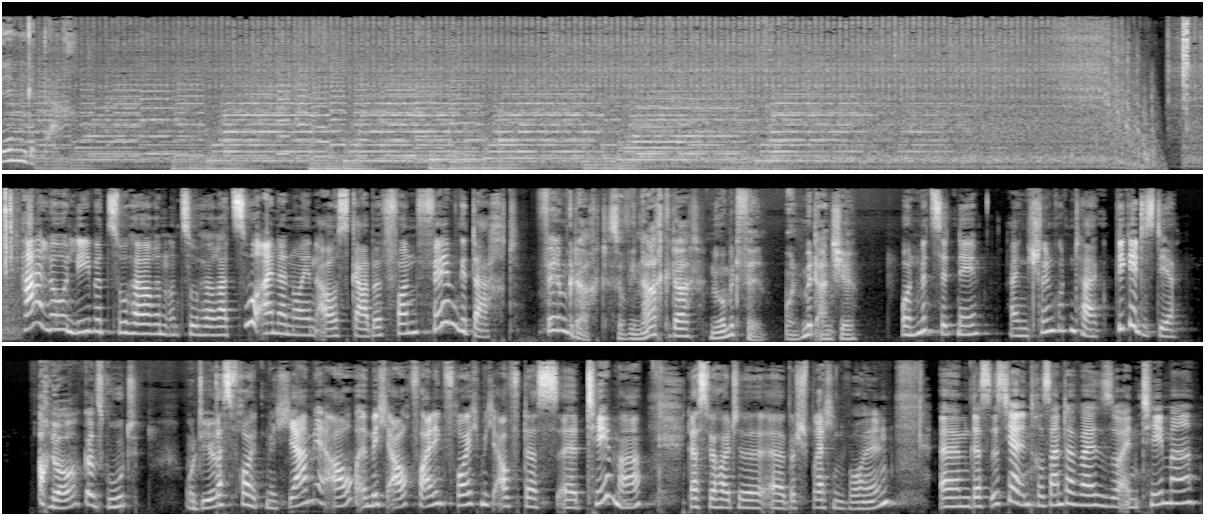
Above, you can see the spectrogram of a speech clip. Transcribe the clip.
Film gedacht. Hallo, liebe Zuhörerinnen und Zuhörer, zu einer neuen Ausgabe von Film gedacht. Film gedacht, sowie nachgedacht, nur mit Film. Und mit Antje. Und mit Sydney. Einen schönen guten Tag. Wie geht es dir? Ach ja, ganz gut. Und dir? Das freut mich. Ja, mir auch, äh, mich auch. Vor allen Dingen freue ich mich auf das äh, Thema, das wir heute äh, besprechen wollen. Ähm, das ist ja interessanterweise so ein Thema,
